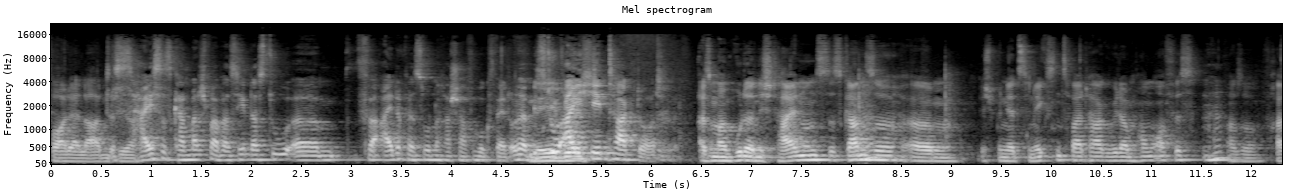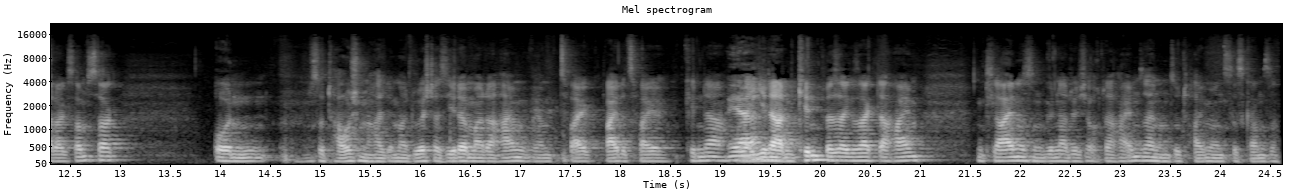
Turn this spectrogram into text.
vor der Ladentür. Das heißt, es kann manchmal passieren, dass du ähm, für eine Person nach Aschaffenburg fährst. Oder bist Nee, du eigentlich jeden Tag dort? Also mein Bruder und ich teilen uns das Ganze. Ähm, ich bin jetzt die nächsten zwei Tage wieder im Homeoffice, also Freitag, Samstag. Und so tauschen wir halt immer durch, dass jeder mal daheim, wir haben zwei, beide zwei Kinder, Ja. oder jeder hat ein Kind, besser gesagt, daheim, ein kleines und will natürlich auch daheim sein und so teilen wir uns das Ganze.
